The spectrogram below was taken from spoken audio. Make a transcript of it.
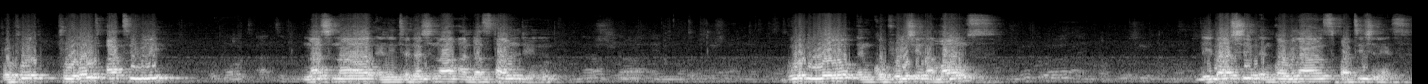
Promote, actively national and international understanding, goodwill and cooperation amongst leadership and governance practitioners.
